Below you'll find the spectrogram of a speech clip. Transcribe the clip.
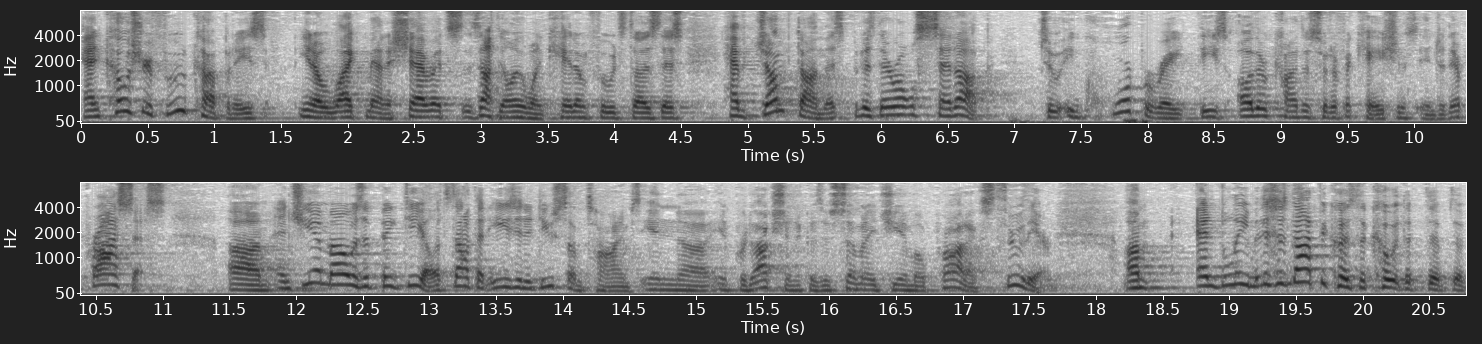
And kosher food companies, you know, like Manischewitz, it's not the only one, Kedem Foods does this, have jumped on this because they're all set up to incorporate these other kinds of certifications into their process. Um, and GMO is a big deal. It's not that easy to do sometimes in, uh, in production because there's so many GMO products through there. Um, and believe me, this is not because the, co- the, the, the,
